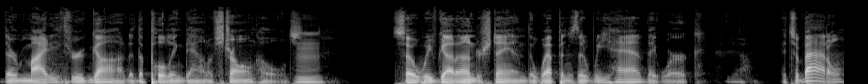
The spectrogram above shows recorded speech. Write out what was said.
They're mighty through God to the pulling down of strongholds. Mm. So we've got to understand the weapons that we have, they work. Yeah. It's a battle,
